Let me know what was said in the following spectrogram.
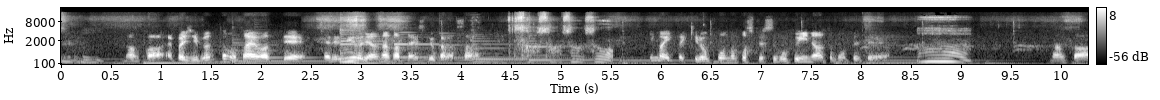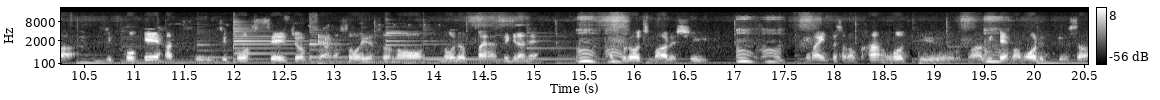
うんうん。なんかやっぱり自分との対話ってやれるようではなかったりするからさそうそうそうそう。今言った記録を残すってすごくいいなと思っててうん。なんか自己啓発自己成長みたいなそういうその能力開発的なねうんうん。アプローチもあるし、うんうん。今言ったその看護っていう、まあ、見て守るっていうさ、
